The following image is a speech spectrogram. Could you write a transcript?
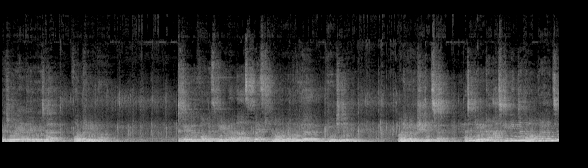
হয়ে যাক for Prerna. Together for Miss Das Best Vlogger of the Year YouTube. অনেক অনেক শুভেচ্ছা। আচ্ছা প্রেরণা আজকে কিন্তু ব্লগ করা হচ্ছে?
